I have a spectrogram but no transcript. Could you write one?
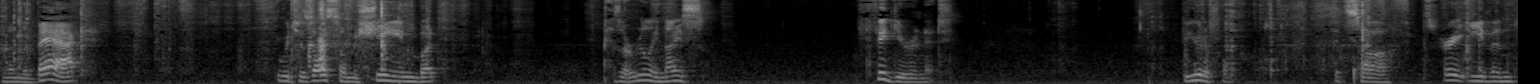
And then the back, which is also machined, but has a really nice figure in it. Beautiful. It's uh, it's very even.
